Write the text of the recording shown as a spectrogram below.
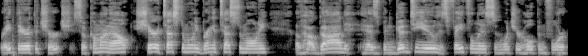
right there at the church. So come on out, share a testimony, bring a testimony of how God has been good to you, his faithfulness, and what you're hoping for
